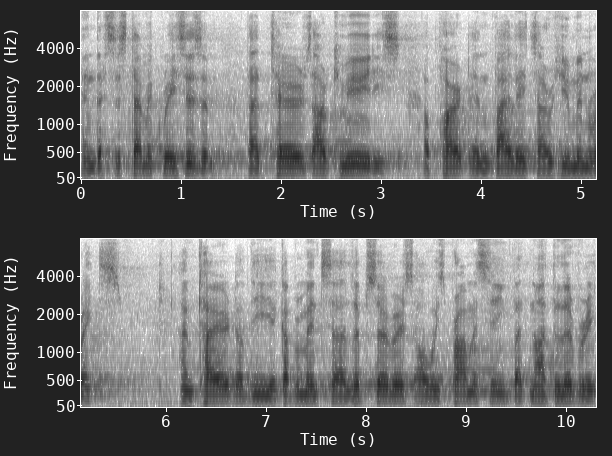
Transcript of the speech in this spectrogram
in the systemic racism that tears our communities apart and violates our human rights. I'm tired of the government's uh, lip service, always promising but not delivering.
